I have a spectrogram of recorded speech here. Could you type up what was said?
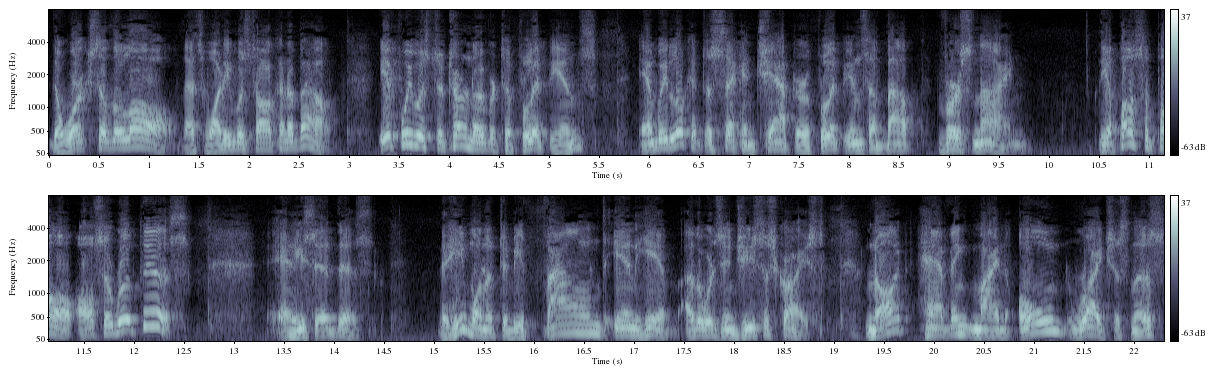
The works of the law, that's what he was talking about. If we was to turn over to Philippians, and we look at the second chapter of Philippians about verse 9, the Apostle Paul also wrote this. And he said this that he wanted to be found in him, other words, in Jesus Christ, not having mine own righteousness,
